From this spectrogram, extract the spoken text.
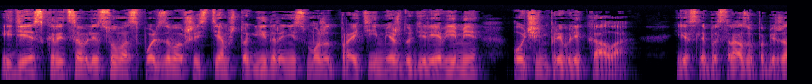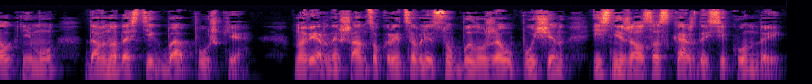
Идея скрыться в лесу, воспользовавшись тем, что Гидра не сможет пройти между деревьями, очень привлекала. Если бы сразу побежал к нему, давно достиг бы опушки. Но верный шанс укрыться в лесу был уже упущен и снижался с каждой секундой.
